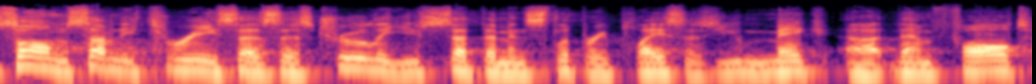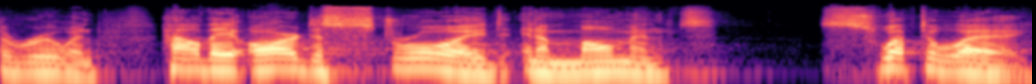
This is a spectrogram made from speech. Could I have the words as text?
Psalm 73 says this Truly, you set them in slippery places. You make uh, them fall to ruin. How they are destroyed in a moment, swept away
